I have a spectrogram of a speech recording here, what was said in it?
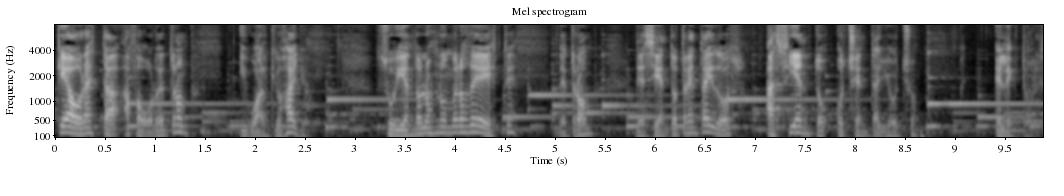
que ahora está a favor de Trump, igual que Ohio subiendo los números de este, de Trump, de 132 a 188 electores.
